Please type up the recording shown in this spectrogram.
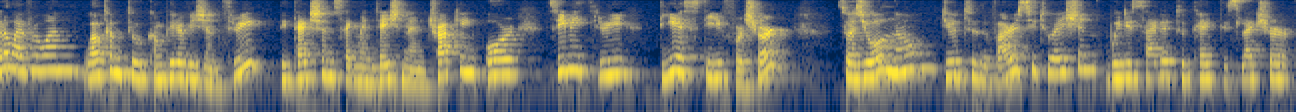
Hello everyone, welcome to Computer Vision 3, Detection, Segmentation and Tracking or CV3 DST for short. So as you all know, due to the virus situation, we decided to take this lecture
